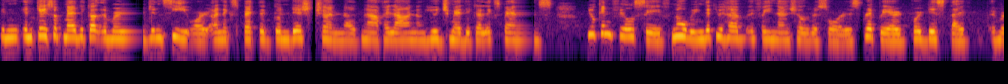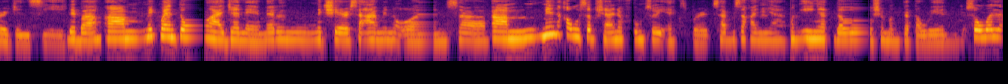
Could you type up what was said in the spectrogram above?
in, in case of medical emergency or unexpected condition na, na kailangan ng huge medical expense, you can feel safe knowing that you have a financial resource prepared for this type emergency. ba? Um, may kwento nga diyan eh. Meron nag-share sa amin noon sa um, may nakausap siya na feng shui expert. Sabi sa kanya, mag-ingat daw siya magtatawid. So wala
